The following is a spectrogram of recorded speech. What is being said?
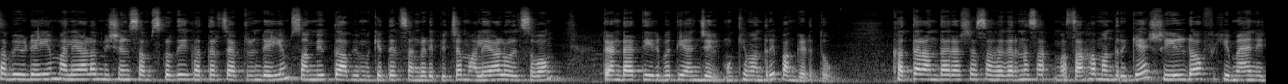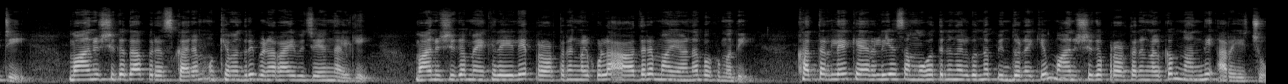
സഭയുടെയും മലയാളം മിഷൻ സംസ്കൃതി ഖത്തർ ചാപ്റ്ററിന്റെയും സംയുക്ത ആഭിമുഖ്യത്തിൽ സംഘടിപ്പിച്ച മലയാളോത്സവം രണ്ടായിരത്തി ഇരുപത്തി അഞ്ചിൽ മുഖ്യമന്ത്രി പങ്കെടുത്തു. ഖത്തർ അന്താരാഷ്ട്ര സഹകരണ സഹമന്ത്രിക്ക് ഷീൽഡ് ഓഫ് ഹ്യൂമാനിറ്റി മാനുഷികതാ പുരസ്കാരം മുഖ്യമന്ത്രി പിണറായി വിജയൻ നൽകി. മാനുഷിക മേഖലയിലെ പ്രവർത്തനങ്ങൾക്കുള്ള ആദരമായാണ് ബഹുമതി. ഖത്തറിലെ കേരളീയ സമൂഹത്തിന് നൽകുന്ന പിന്തുണയ്ക്കും മാനുഷിക പ്രവർത്തനങ്ങൾക്കും നന്ദി അറിയിച്ചു.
